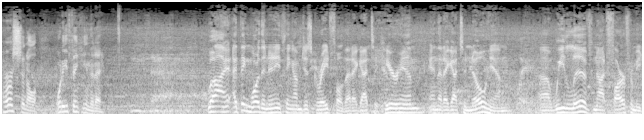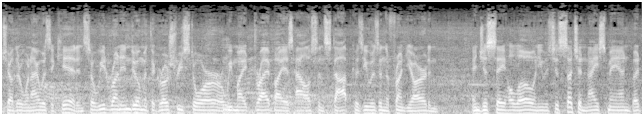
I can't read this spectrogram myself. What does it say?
personal. What are you thinking today? Well, I, I, think more than anything, I'm just grateful that I got to hear him and that I got to know him. Uh, we lived not far from each other when I was a kid, and so we'd run into him at the grocery store, or we might drive by his house and stop because he was in the front yard and and just say hello. And he was just such a nice man. But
